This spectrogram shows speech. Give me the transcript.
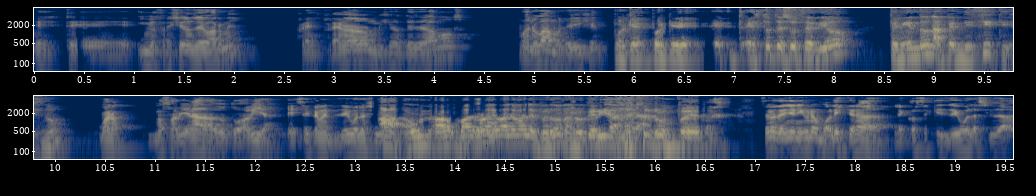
este, y me ofrecieron llevarme, fre- frenaron, me dijeron, te llevamos. Bueno, vamos, le dije. Porque, porque eh, esto te sucedió teniendo una apendicitis, ¿no? Bueno, no sabía nada yo todavía. Exactamente, llego a la ciudad. Ah, aún- ah, vale, vale, vale, vale, perdona, no quería romper. Yo no tenía ninguna molestia, nada. La cosa es que llego a la ciudad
